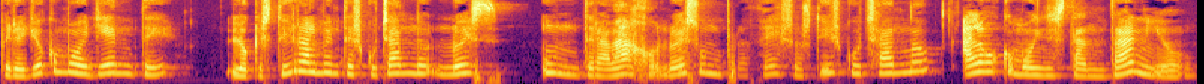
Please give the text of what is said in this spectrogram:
pero yo como oyente, lo que estoy realmente escuchando no es un trabajo, no es un proceso. Estoy escuchando algo como instantáneo,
